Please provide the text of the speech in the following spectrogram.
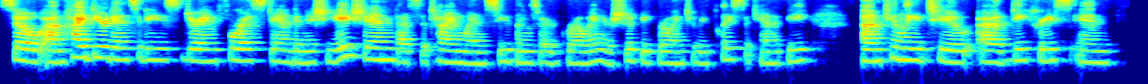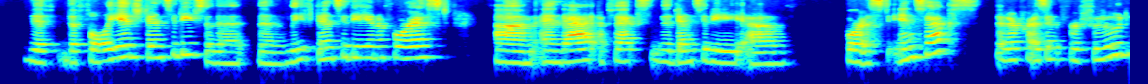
So um, high deer densities during forest stand initiation, that's the time when seedlings are growing or should be growing to replace the canopy, um, can lead to a decrease in the, the foliage density, so the, the leaf density in a forest, um, and that affects the density of forest insects that are present for food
